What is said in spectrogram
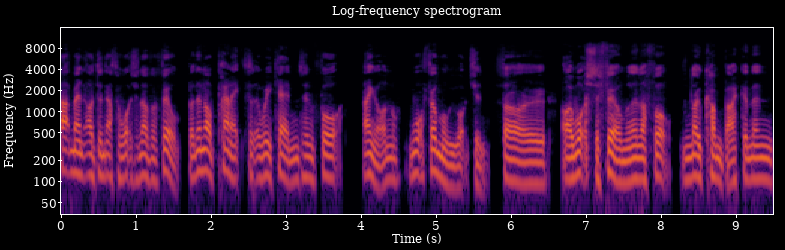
that meant I didn't have to watch another film. But then I panicked at the weekend and thought, "Hang on, what film are we watching?" So I watched the film, and then I thought, "No comeback," and then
